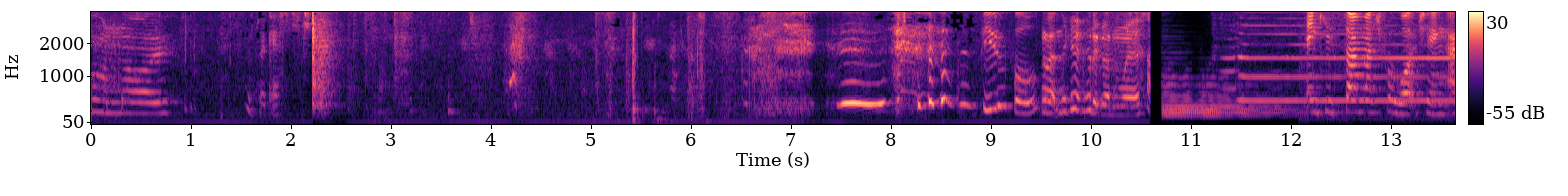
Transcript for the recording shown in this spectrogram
oh no. It's okay. this is beautiful. I think it could have gotten worse. Thank you so much for watching. I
